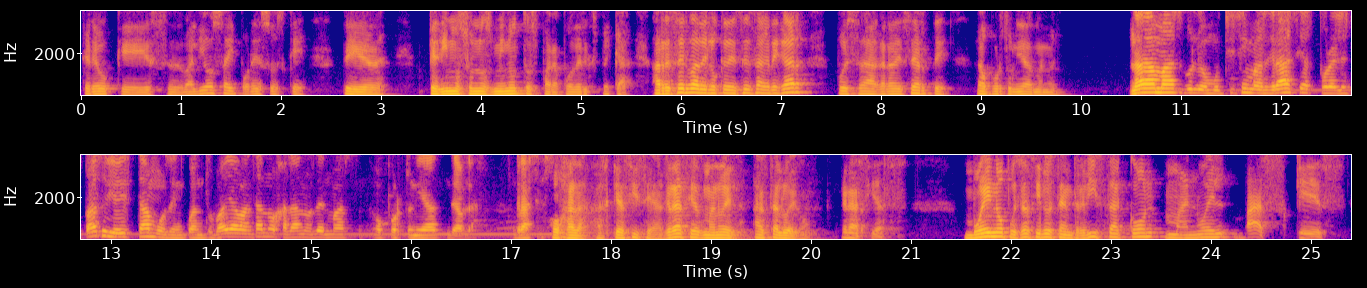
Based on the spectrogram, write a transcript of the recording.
creo que es valiosa y por eso es que te pedimos unos minutos para poder explicar. A reserva de lo que desees agregar, pues agradecerte la oportunidad, Manuel. Nada más, Julio, muchísimas gracias por el espacio y ahí estamos. En cuanto vaya avanzando, ojalá nos den más oportunidad de hablar. Gracias. Ojalá, que así sea. Gracias, Manuel. Hasta luego. Gracias. Bueno, pues ha sido esta entrevista con Manuel Vázquez,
